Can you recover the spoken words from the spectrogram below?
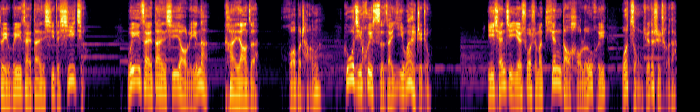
对危在旦夕的“夕”角，危在旦夕要罹难，看样子。活不长了，估计会死在意外之中。以前季爷说什么天道好轮回，我总觉得是扯淡。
